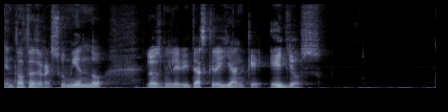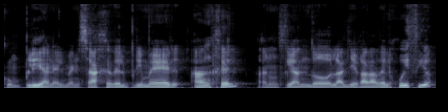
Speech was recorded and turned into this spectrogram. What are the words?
Entonces, resumiendo, los mileritas creían que ellos cumplían el mensaje del primer ángel, anunciando la llegada del juicio,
